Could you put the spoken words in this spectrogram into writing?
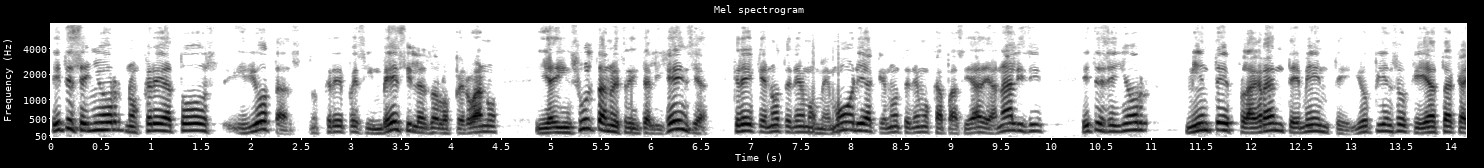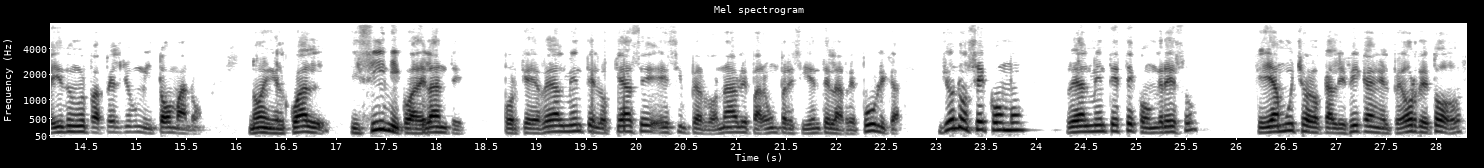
este señor nos cree a todos idiotas, nos cree pues imbéciles a los peruanos y insulta nuestra inteligencia, cree que no tenemos memoria, que no tenemos capacidad de análisis. Este señor miente flagrantemente. Yo pienso que ya está cayendo en el papel de un mitómano, ¿no? En el cual, y cínico adelante, porque realmente lo que hace es imperdonable para un presidente de la República. Yo no sé cómo realmente este Congreso, que ya muchos lo califican el peor de todos,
